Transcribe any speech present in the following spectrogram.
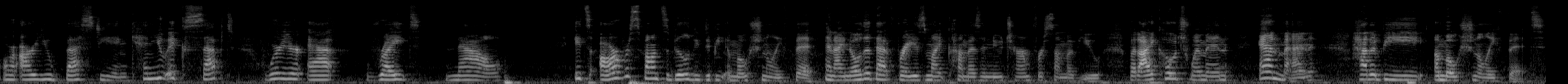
or are you bestieing? Can you accept where you're at right now? It's our responsibility to be emotionally fit. And I know that that phrase might come as a new term for some of you, but I coach women and men how to be emotionally fit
